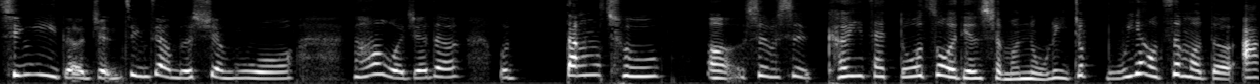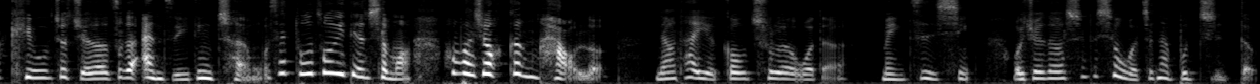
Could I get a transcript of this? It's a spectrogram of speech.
轻易的卷进这样的漩涡？然后我觉得我当初呃，是不是可以再多做一点什么努力？就不要这么的阿 Q，就觉得这个案子一定成。我再多做一点什么，会不会就更好了？然后他也勾出了我的没自信。我觉得是不是我真的不值得？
